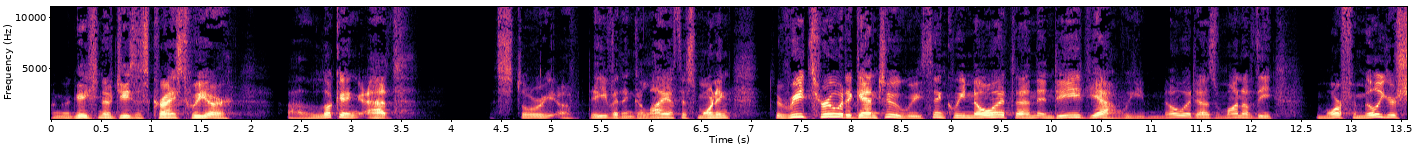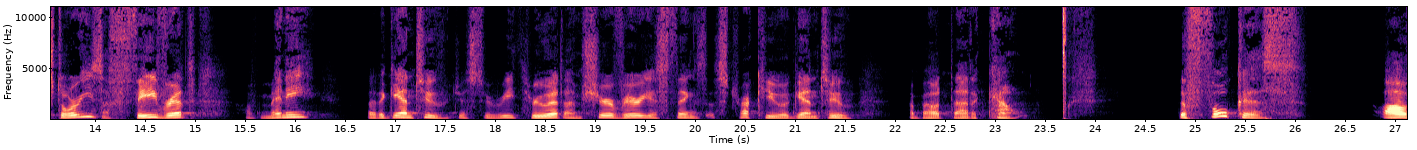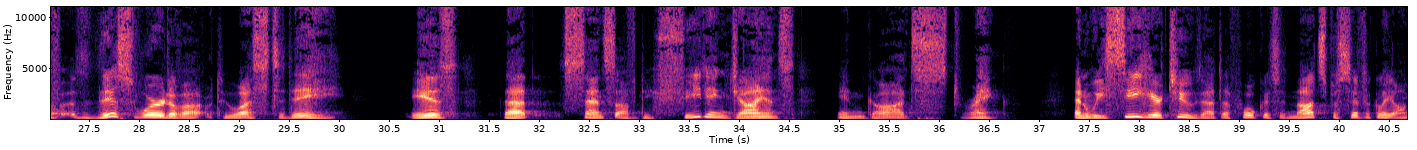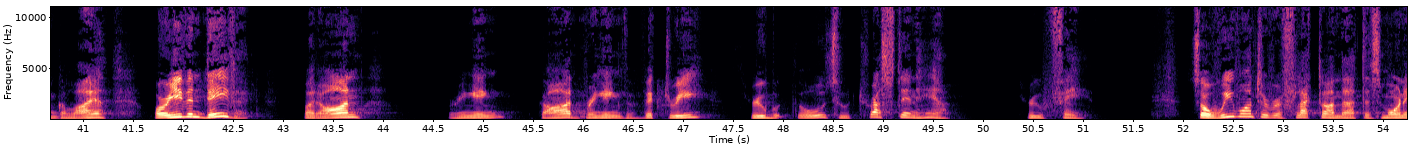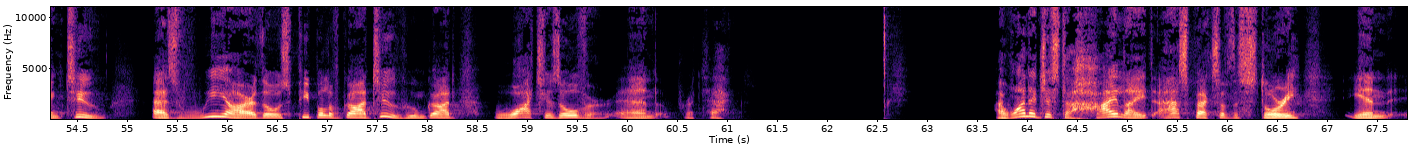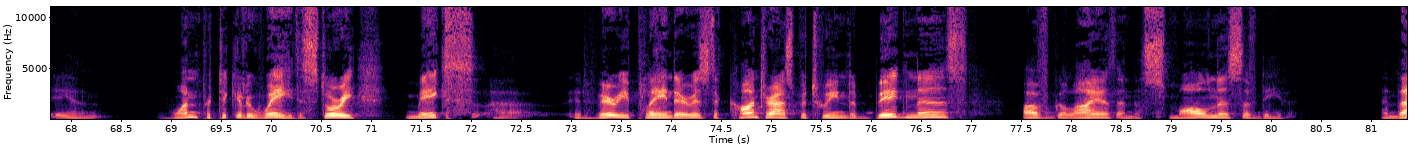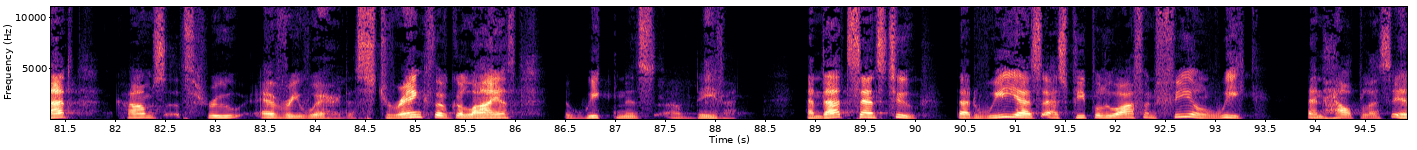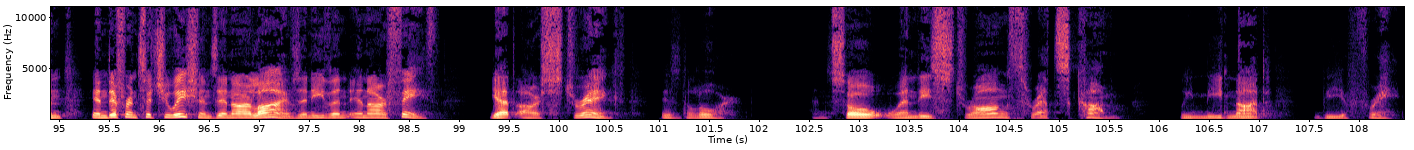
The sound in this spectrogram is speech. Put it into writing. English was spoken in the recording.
Congregation of Jesus Christ, we are uh, looking at the story of David and Goliath this morning. To read through it again, too, we think we know it, and indeed, yeah, we know it as one of the more familiar stories, a favorite of many. But again, too, just to read through it, I'm sure various things struck you again, too, about that account. The focus of this word of, uh, to us today is that sense of defeating giants in God's strength. And we see here too that the focus is not specifically on Goliath or even David, but on bringing God, bringing the victory through those who trust in Him through faith. So we want to reflect on that this morning too as we are those people of God too, whom God watches over and protects. I wanted just to highlight aspects of the story in, in one particular way. The story makes uh, it very plain. There is the contrast between the bigness of Goliath and the smallness of David. And that comes through everywhere the strength of Goliath, the weakness of David. And that sense, too, that we as, as people who often feel weak and helpless in, in different situations in our lives and even in our faith, yet our strength is the Lord. And so when these strong threats come, we need not be afraid.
